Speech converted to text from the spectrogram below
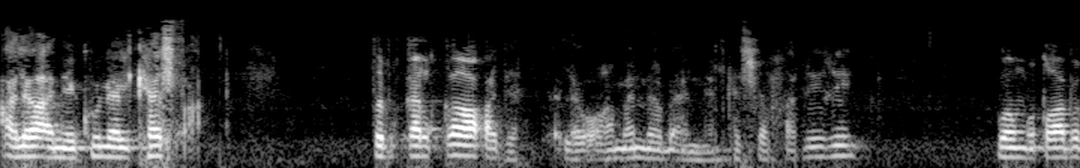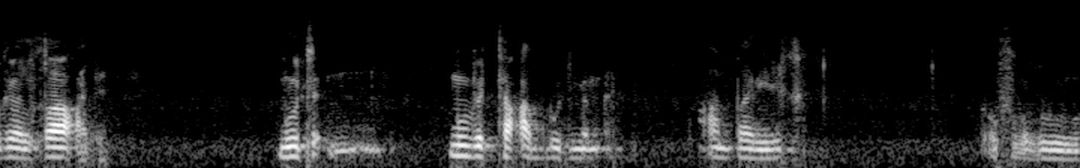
على أن يكون الكشف طبق القاعدة لو آمنا بأن الكشف الحقيقي هو مطابق للقاعدة مو بالتعبد من عن طريق أفرضوا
